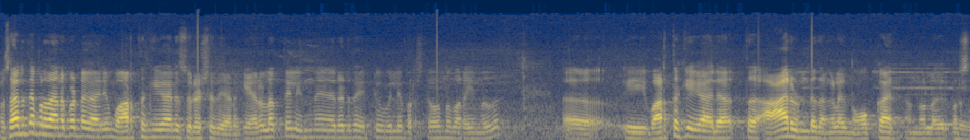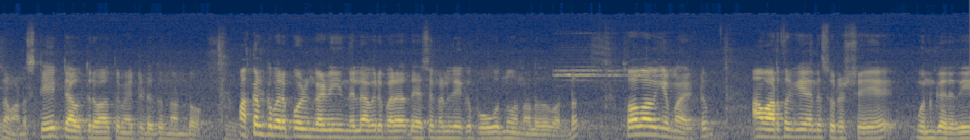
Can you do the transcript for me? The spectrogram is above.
അവസാനത്തെ പ്രധാനപ്പെട്ട കാര്യം വാർദ്ധക്യകാല സുരക്ഷിതയാണ്. കേരളത്തിൽ ഇന്ന് നേരിടുന്ന ഏറ്റവും വലിയ പ്രശ്നമെന്ന് പറയുന്നത് ഈ വാർദ്ധക്യകാലത്ത് ആരുണ്ട് തങ്ങളെ നോക്കാൻ എന്നുള്ള ഒരു പ്രശ്നമാണ്. സ്റ്റേറ്റ് ആ ഉത്തരവാദിത്വം ഏറ്റെടുക്കുന്നുണ്ടോ? മക്കൾക്ക് പലപ്പോഴും കഴിയുന്നില്ല. അവർ പല ദേശങ്ങളിലേക്ക് പോകുന്നു എന്നുള്ളത് കൊണ്ട് സ്വാഭാവികമായിട്ടും ആ വാർദ്ധക്യകാല സുരക്ഷയെ മുൻകരുതി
